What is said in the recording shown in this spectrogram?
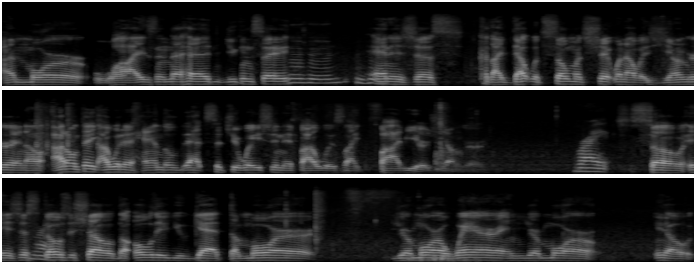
I'm more wise in the head, you can say. mm-hmm, and it's just because I've dealt with so much shit when I was younger, and I I don't think I would have handled that situation if I was like five years younger. right So it just Right. goes to show the older you get, the more you're more aware and you're more, you know,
